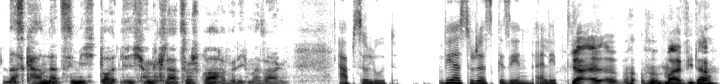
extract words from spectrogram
Das kam da ziemlich deutlich und klar zur Sprache, würde ich mal sagen. Absolut. Wie hast du das gesehen, erlebt? Ja, äh, äh mal wieder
